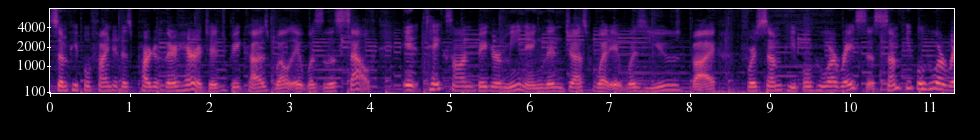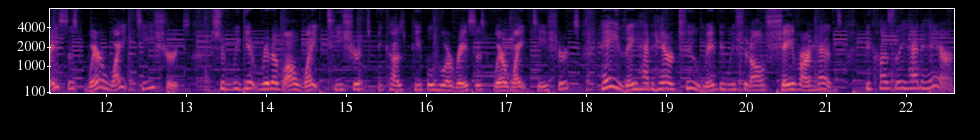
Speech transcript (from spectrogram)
Some people find it as part of their heritage because, well, it was the South. It takes on bigger meaning than just what it was used by for some people who are racist. Some people who are racist wear white t shirts. Should we get rid of all white t shirts because people who are racist wear white t shirts? Hey, they had hair too. Maybe we should all shave our heads because they had hair.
